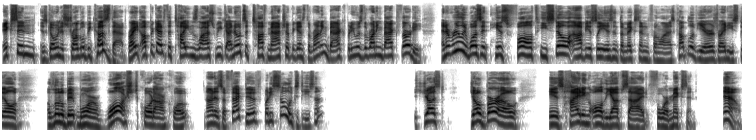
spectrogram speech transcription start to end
Mixon is going to struggle because that, right? Up against the Titans last week, I know it's a tough matchup against the running back, but he was the running back 30. And it really wasn't his fault. He still obviously isn't the Mixon from the last couple of years, right? He's still a little bit more washed, quote unquote. Not as effective, but he still looks decent. It's just Joe Burrow is hiding all the upside for Mixon. Now,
